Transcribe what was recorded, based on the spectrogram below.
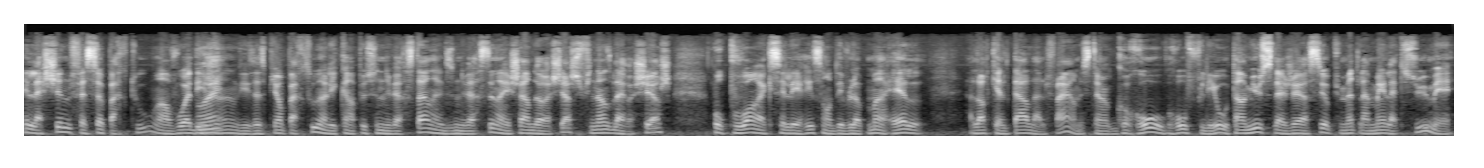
La Chine fait ça partout, envoie des Ouais. gens, des espions partout dans les campus universitaires, dans les universités, dans les chaires de recherche, finance de la recherche pour pouvoir accélérer son développement elle. Alors qu'elle tarde à le faire, mais c'était un gros, gros fléau. Tant mieux si la GRC a pu mettre la main là-dessus, mais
